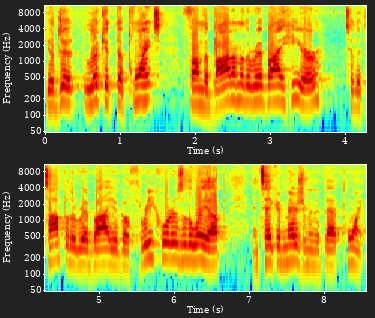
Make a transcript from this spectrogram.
you'll do, look at the point from the bottom of the ribeye here to the top of the ribeye. You'll go three quarters of the way up and take a measurement at that point.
